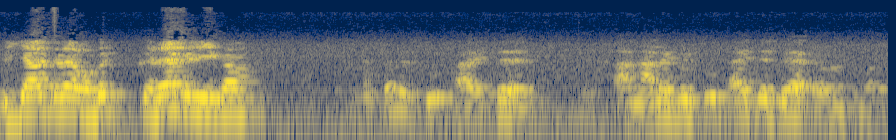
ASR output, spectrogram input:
વિચાર કર્યા વગર કર્યા કરીએ કામ. શું થાય છે? આ નાનકભાઈ શું થાય છે જોયા કરવાનું તમારે.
